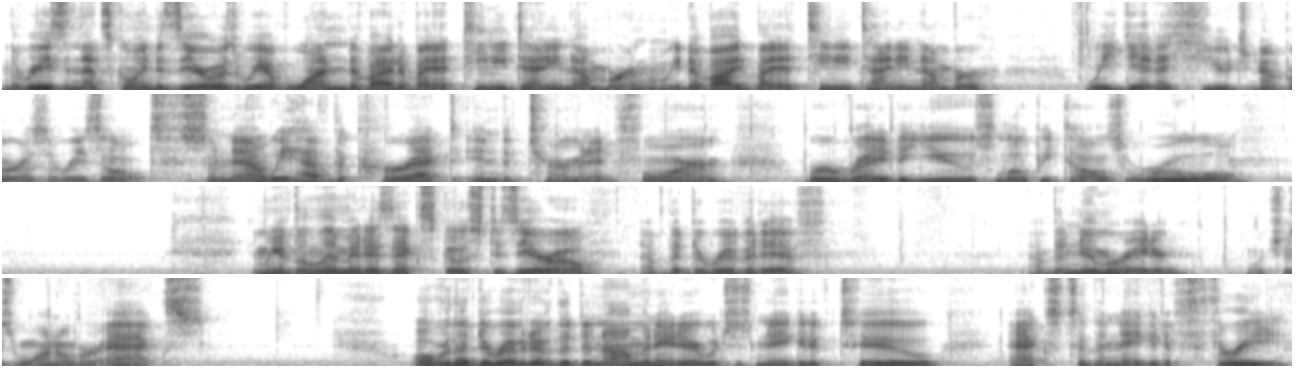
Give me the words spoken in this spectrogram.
And the reason that's going to 0 is we have 1 divided by a teeny tiny number. And when we divide by a teeny tiny number, we get a huge number as a result. So now we have the correct indeterminate form. We're ready to use L'Hopital's rule. And we have the limit as x goes to 0 of the derivative of the numerator, which is 1 over x, over the derivative of the denominator, which is negative 2, x to the negative 3.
